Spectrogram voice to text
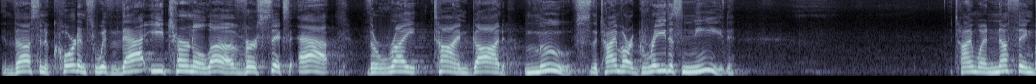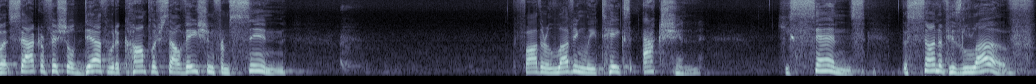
And thus, in accordance with that eternal love, verse 6, at the right time, God moves, the time of our greatest need, the time when nothing but sacrificial death would accomplish salvation from sin. The Father lovingly takes action. He sends the Son of His love,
